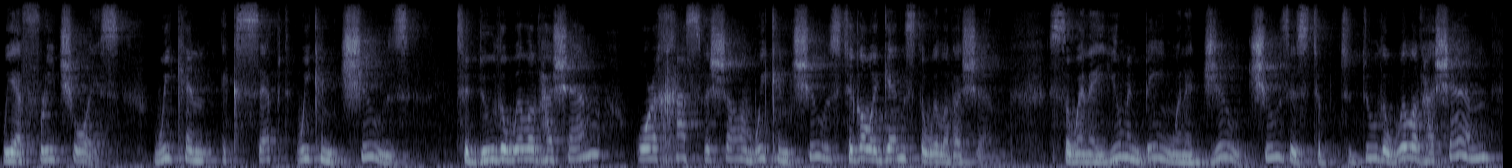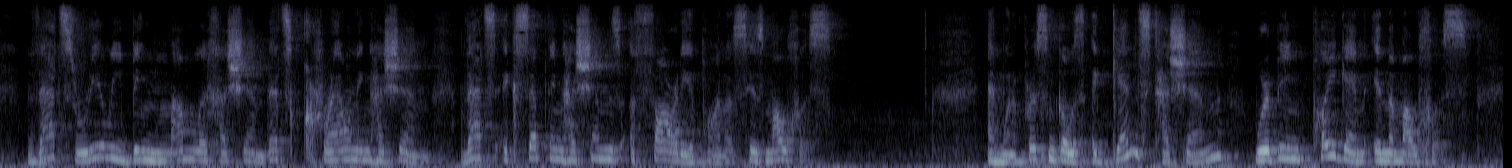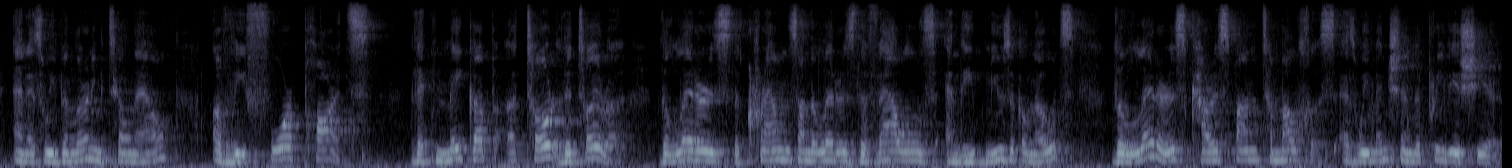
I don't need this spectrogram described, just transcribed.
We have free choice. We can accept, we can choose to do the will of Hashem or chas v'shalom, we can choose to go against the will of Hashem. So when a human being, when a Jew chooses to, to do the will of Hashem, that's really being mamlech Hashem. That's crowning Hashem. That's accepting Hashem's authority upon us, His malchus. And when a person goes against Hashem, we're being poigem in the malchus. And as we've been learning till now, of the four parts that make up Torah, the Torah, the letters, the crowns on the letters, the vowels, and the musical notes, the letters correspond to Malchus, as we mentioned in the previous year.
